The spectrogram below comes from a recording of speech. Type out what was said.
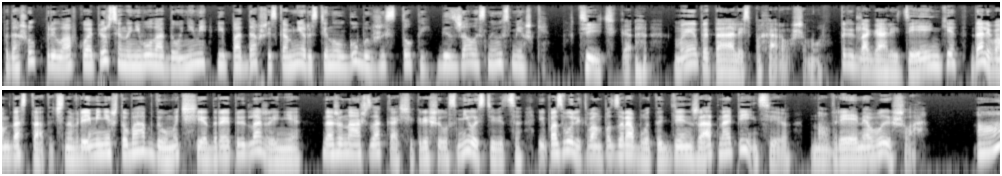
Подошел к прилавку, оперся на него ладонями и, поддавшись ко мне, растянул губы в жестокой, безжалостной усмешке. «Птичка, мы пытались по-хорошему. Предлагали деньги, дали вам достаточно времени, чтобы обдумать щедрое предложение. Даже наш заказчик решил смилостивиться и позволить вам подзаработать деньжат на пенсию. Но время вышло». «А?»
